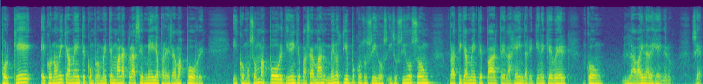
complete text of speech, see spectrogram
¿Por qué económicamente comprometen más a la clase media para que sea más pobre? Y como son más pobres, tienen que pasar más- menos tiempo con sus hijos. Y sus hijos son prácticamente parte de la agenda que tiene que ver con la vaina de género. O sea,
